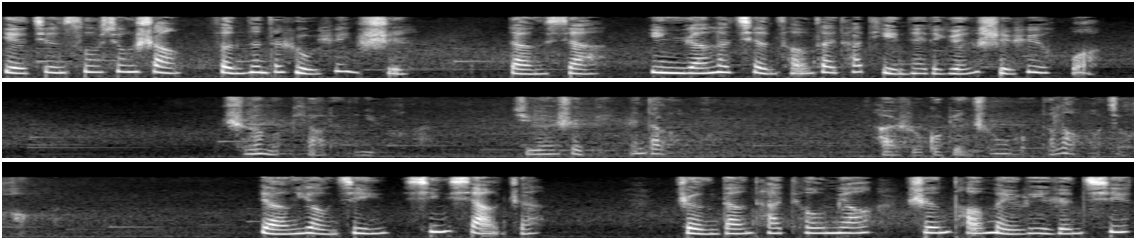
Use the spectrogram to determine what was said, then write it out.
瞥见苏胸上粉嫩的乳晕时，当下引燃了潜藏在他体内的原始欲火。这么漂亮的女孩，居然是别人的老婆。她如果变成我的老婆就好了。杨永静心想着，正当他偷瞄身旁美丽人妻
